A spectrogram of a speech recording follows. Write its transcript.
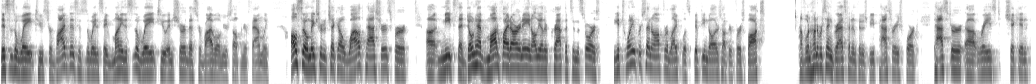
This is a way to survive this. This is a way to save money. This is a way to ensure the survival of yourself and your family. Also, make sure to check out Wild Pastures for uh, meats that don't have modified RNA and all the other crap that's in the stores. You get 20% off for life plus $15 off your first box of 100% grass fed and finished beef, pasture raised pork, pasture uh, raised chicken,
